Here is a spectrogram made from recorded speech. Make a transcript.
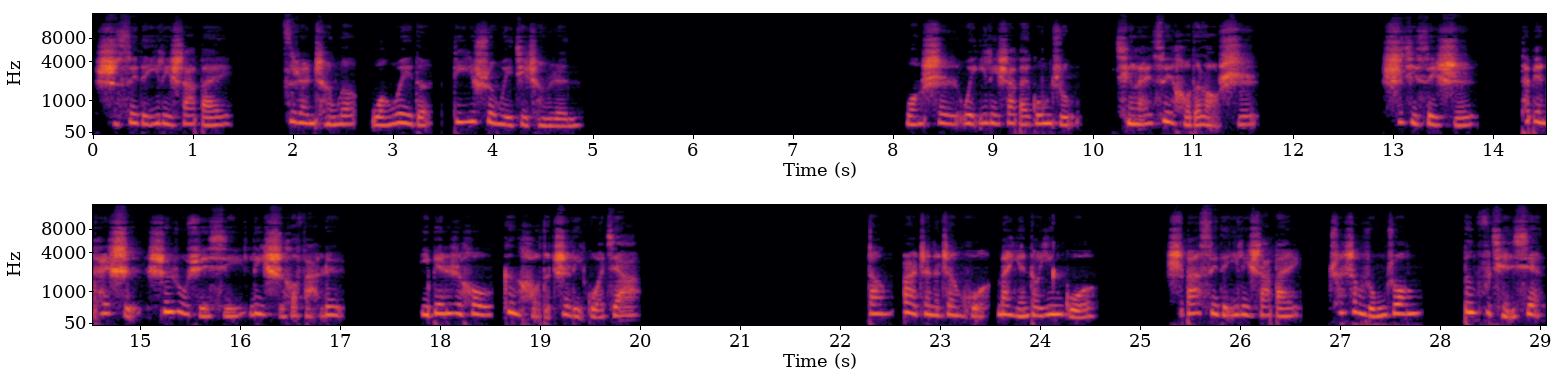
十岁的伊丽莎白，自然成了王位的第一顺位继承人。王室为伊丽莎白公主请来最好的老师。十几岁时，他便开始深入学习历史和法律，以便日后更好的治理国家。当二战的战火蔓延到英国，十八岁的伊丽莎白穿上戎装，奔赴前线，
